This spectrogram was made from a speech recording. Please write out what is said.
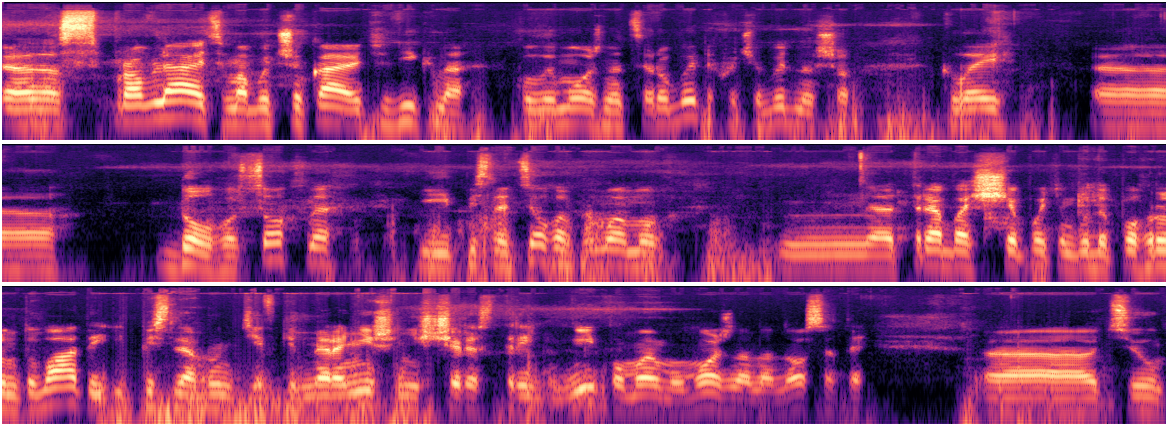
е, справляються, мабуть, шукають вікна, коли можна це робити, хоча видно, що клей е, довго сохне. І після цього, по-моєму, треба ще потім буде погрунтувати, і після ґрунтівки не раніше ніж через три дні, по-моєму, можна наносити цю,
